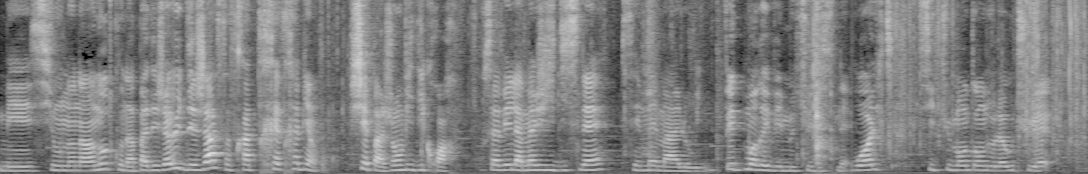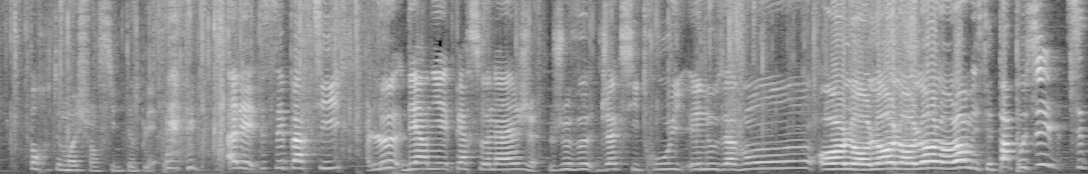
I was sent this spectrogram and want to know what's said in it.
Mais si on en a un autre qu'on n'a pas déjà eu, déjà, ça sera très très bien. Je sais pas, j'ai envie d'y croire. Vous savez, la magie Disney, c'est même à Halloween. Faites-moi rêver, monsieur Disney. Walt, si tu m'entends de là où tu es, porte-moi chance, s'il te plaît. Allez, c'est parti. Le dernier personnage, je veux Jack Citrouille. Et nous avons... Oh là là là là là là, mais c'est pas possible C'est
